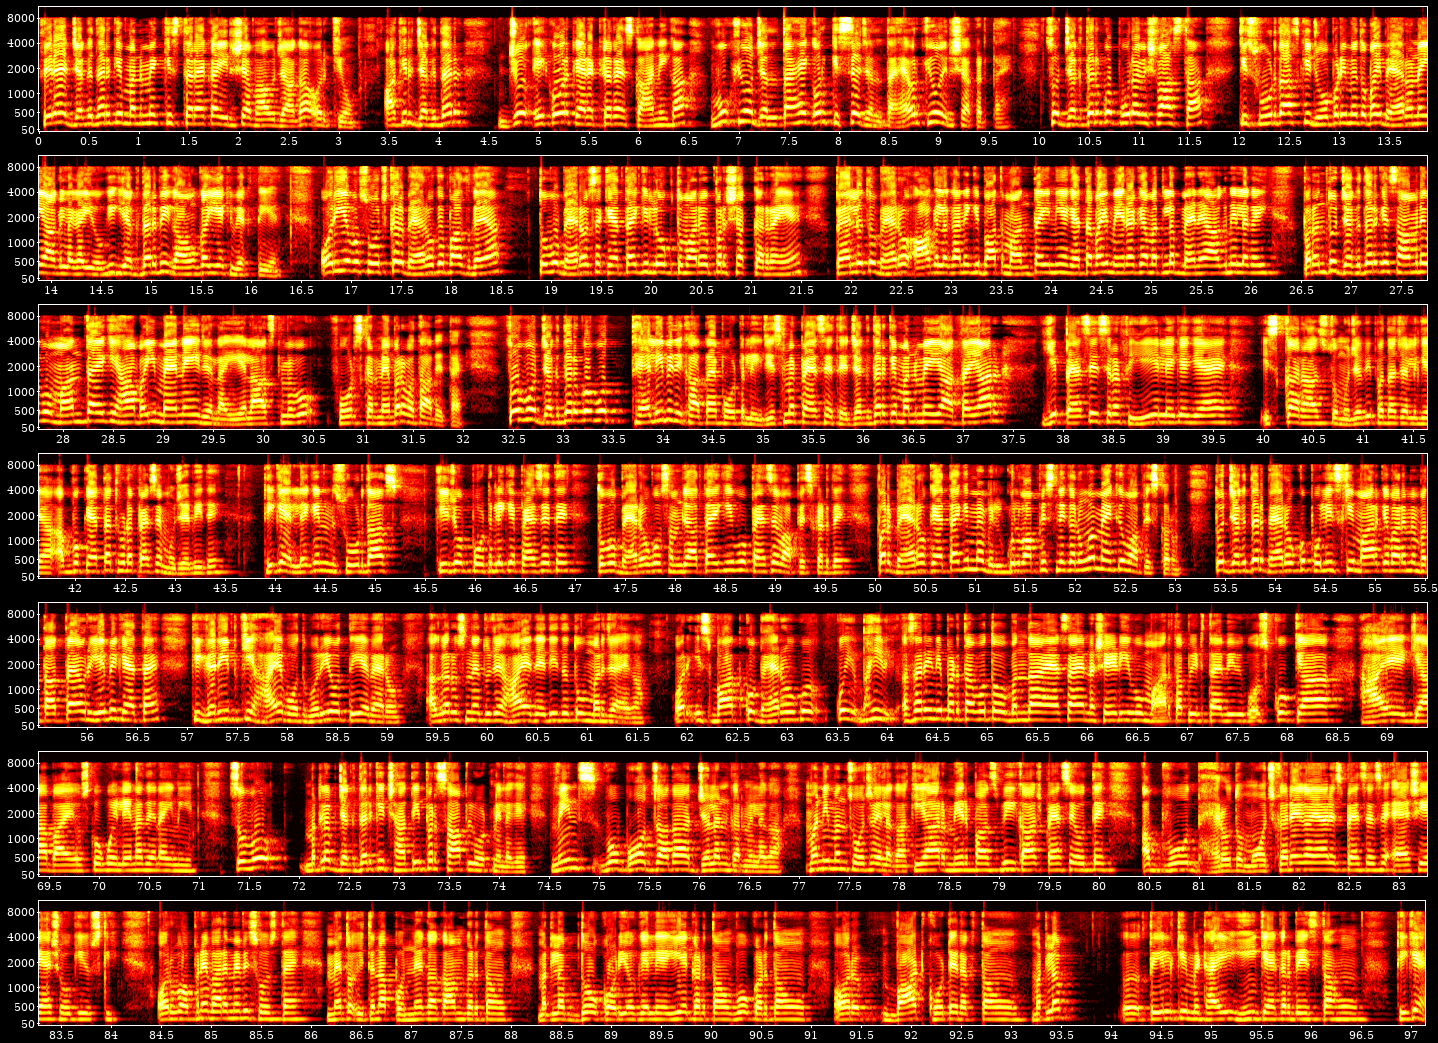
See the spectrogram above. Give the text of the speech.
फिर है जगधर के मन में किस तरह का ईर्ष्या भाव जागा और क्यों? आखिर जगधर जो एक और कैरेक्टर है इस कहानी का, वो क्यों जलता है और किससे जलता है और क्यों ईर्ष्या करता है? सो जगधर को पूरा विश्वास था कि सूरदास की झोपड़ी में तो भाई भैरों ने ही आग लगाई होगी जगधर भी गाँव का ही एक व्यक्ति है। और ये वो सोचकर भैरों के पास गया तो वो भैरव से कहता है कि लोग तुम्हारे ऊपर शक कर रहे हैं। पहले तो भैरव आग लगाने की बात मानता ही नहीं है। कहता, भाई, मेरा क्या मतलब? मैंने आग नहीं लगाई। परंतु जगदर के सामने वो मानता है कि हाँ भाई, मैंने ही जलाई है। लास्ट में वो फोर्स करने पर बता देता है। तो वो जगदर को वो थैली भी दिखाता है पोटली, जिसमें पैसे थे। जगदर के मन में ये आता है, यार, ये पैसे सिर्फ़ ये लेके गया है, इसका राज तो मुझे भी पता चल गया। अब वो कहता है थोड़े पैसे मुझे भी दे। ठीक है, लेकिन सूरदास कि जो पोटली के पैसे थे तो वो भैरव को समझाता है कि वो पैसे वापस कर दे। पर भैरव कहता है कि मैं बिल्कुल वापस नहीं करूँगा, मैं क्यों वापस करूँ? तो जगदर भैरव को पुलिस की मार के बारे में बताता है और ये भी कहता है कि गरीब की हाय बहुत बुरी होती है भैरव। अगर उसने तुझे हाय दे दी तो तू मर जाएगा। और इस बात को भैरव को कोई भाई असर ही नहीं पड़ता, वो तो बंदा ऐसा है, नशेड़ी, वो मारता, पीटता है बीवी को, उसको क्या हाय, क्या बाय, उसको कोई लेना देना ही नहीं है। सो वो मतलब जगदर की छाती पर सांप लौटने लगे। मीन्स वो बहुत ज़्यादा जलन करने लगा, मन ही मन सोचने लगा कि यार मेरे पास भी काश पैसे होते। अब वो भैरव तो मौज करेगा यार इस पैसे से, ऐश ही ऐश होगी उसकी। और वो अपने बारे में भी सोचता है, मैं तो इतना पुण्य का काम करता हूँ मतलब दो कौड़ियों के लिए ये करता हूँ, वो करता हूँ, और बाट खोटे रखता हूँ मतलब तेल की मिठाई ही कहकर बेचता हूँ, ठीक है?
